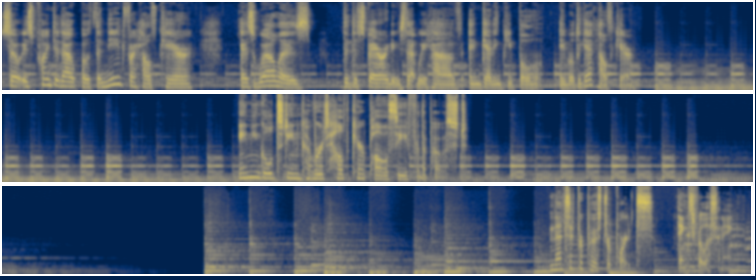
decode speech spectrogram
So it's pointed out both the need for health care as well as the disparities that we have in getting people able to get health care. Amy Goldstein covers healthcare policy for The Post. That's it for Post Reports. Thanks for listening.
